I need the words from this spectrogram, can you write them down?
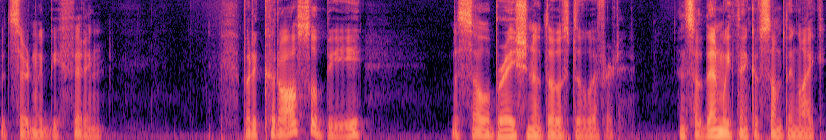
would certainly be fitting. But it could also be the celebration of those delivered. And so then we think of something like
